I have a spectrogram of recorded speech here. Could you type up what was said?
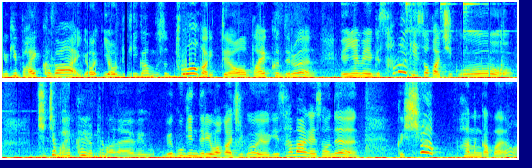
여기 바이크가 여, 여기가 무슨 투어가 있대요. 바이크들은 왜냐면 여기 사막이 있어가지고 진짜 바이크 이렇게 많아요. 외국, 외국인들이 와가지고 여기 사막에서는 그 시합 하는가 봐요.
